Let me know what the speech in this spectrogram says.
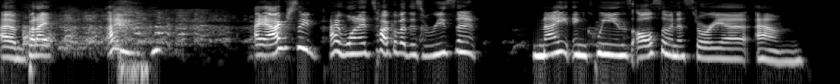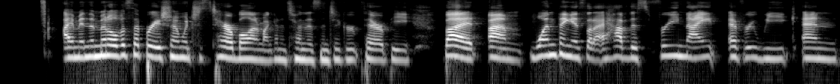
Um, but I, I, I actually I want to talk about this recent night in Queens, also in Astoria. Um, I'm in the middle of a separation, which is terrible. And I'm not going to turn this into group therapy. But um, one thing is that I have this free night every week, and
